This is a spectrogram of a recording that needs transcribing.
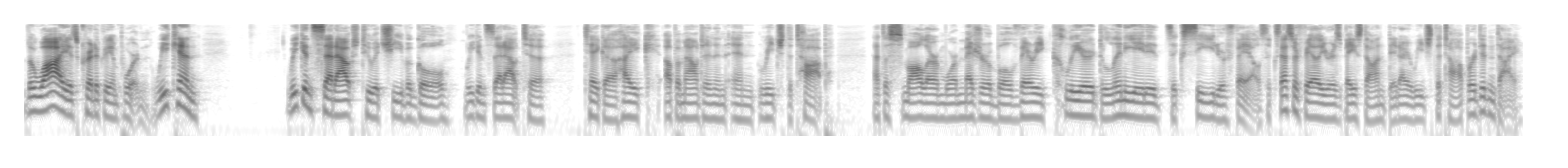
The why is critically important. We can we can set out to achieve a goal. We can set out to take a hike up a mountain and, and reach the top. That's a smaller, more measurable, very clear, delineated succeed or fail. Success or failure is based on did I reach the top or didn't I?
